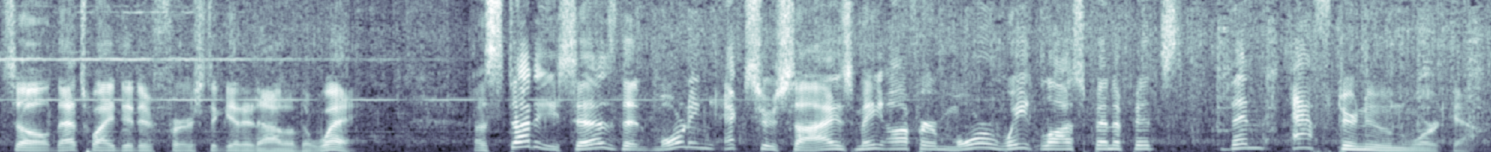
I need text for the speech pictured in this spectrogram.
so that's why I did it first to get it out of the way. A study says that morning exercise may offer more weight loss benefits than afternoon workouts.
